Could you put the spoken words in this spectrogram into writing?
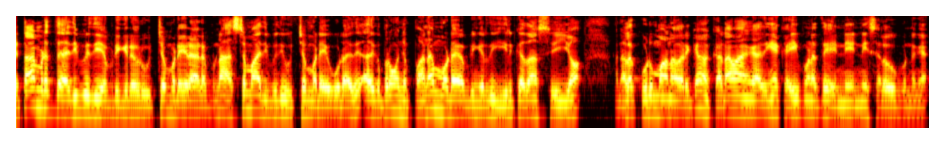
எட்டாம் இடத்து அதிபதி அப்படிங்கிற ஒரு உச்சமடைகிறார் அப்படின்னா அஷ்டமாதிபதி உச்சமடையக்கூடாது அதுக்கப்புறம் கொஞ்சம் பணமுடை அப்படிங்கிறது இருக்க தான் செய்யும். அதனால் கூடுமான வரைக்கும் கடன் வாங்காதீங்க. கை பணத்தை எண்ணி எண்ணி செலவு பண்ணுங்கள்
